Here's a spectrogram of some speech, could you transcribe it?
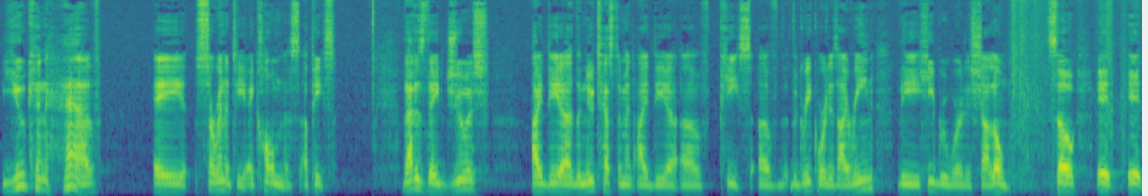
you can have a serenity, a calmness, a peace. That is the Jewish idea, the New Testament idea of peace. Of the Greek word is irene, the Hebrew word is shalom. So it it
